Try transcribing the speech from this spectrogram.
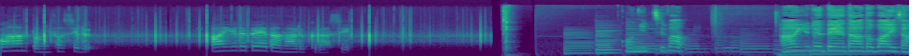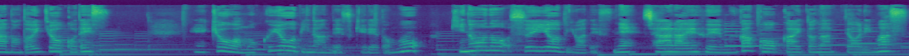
ご飯と味噌汁。アーユルベーダのある暮らし。こんにちは。アーユルベーダアドバイザーの土井京子です、えー、今日は木曜日なんですけれども昨日の水曜日はですねシャーラ FM が公開となっております。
